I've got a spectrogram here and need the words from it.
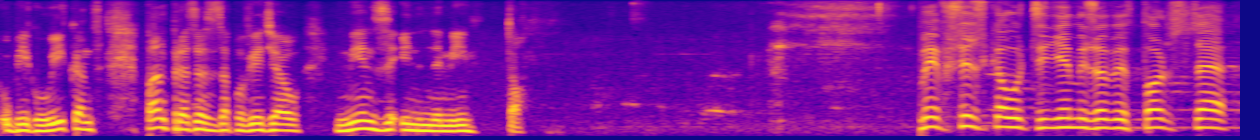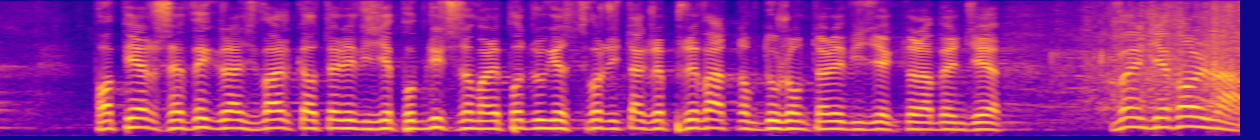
ubiegły weekend. Pan prezes zapowiedział między innymi to. My wszystko uczynimy, żeby w Polsce po pierwsze wygrać walkę o telewizję publiczną, ale po drugie stworzyć także prywatną, dużą telewizję, która będzie, będzie wolna.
